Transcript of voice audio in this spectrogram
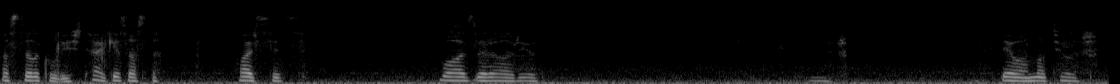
hastalık oluyor işte. Herkes hasta. Halsiz. Boğazları ağrıyor. Bilmiyorum. Bak, devamlı atıyorlar.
